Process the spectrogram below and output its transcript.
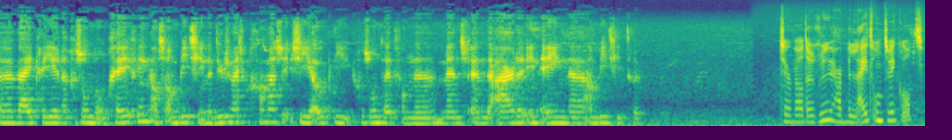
uh, wij creëren een gezonde omgeving. Als ambitie in het duurzaamheidsprogramma zie je ook die gezondheid van de mens en de aarde in één uh, ambitie terug. Terwijl de RU haar beleid ontwikkelt,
